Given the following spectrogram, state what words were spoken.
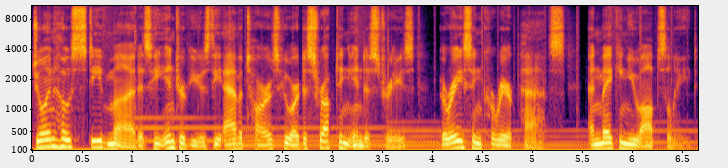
Join host Steve Mudd as he interviews the avatars who are disrupting industries, erasing career paths, and making you obsolete.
